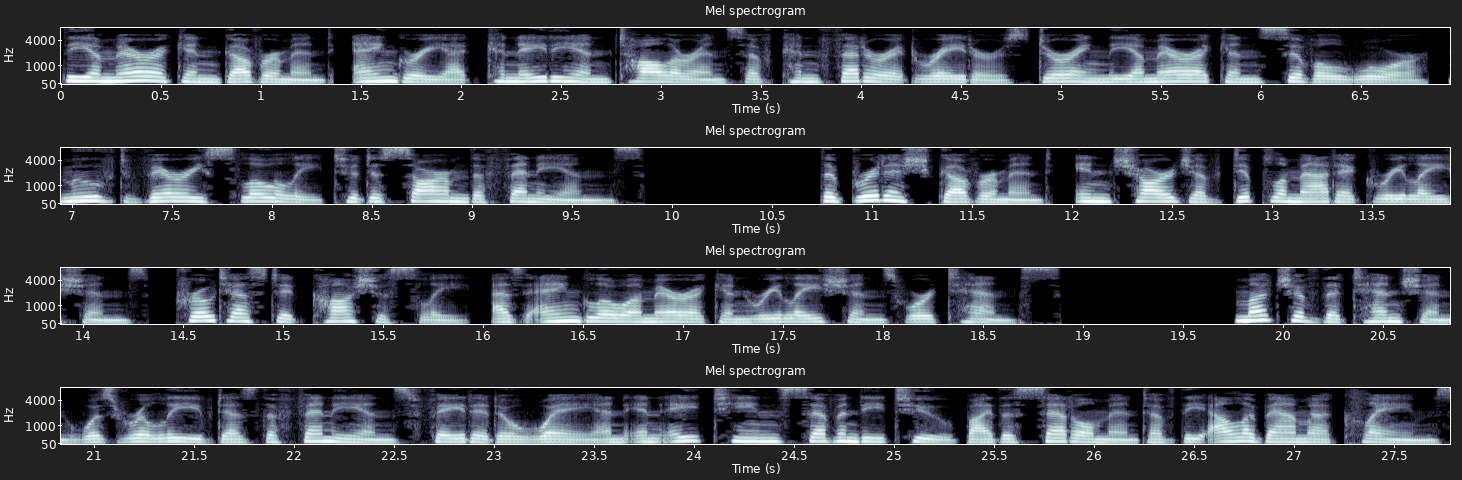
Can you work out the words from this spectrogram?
The American government, angry at Canadian tolerance of Confederate raiders during the American Civil War, moved very slowly to disarm the Fenians. The British government, in charge of diplomatic relations, protested cautiously, as Anglo-American relations were tense. Much of the tension was relieved as the Fenians faded away and in 1872 by the settlement of the Alabama claims,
